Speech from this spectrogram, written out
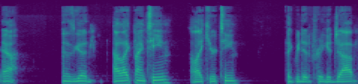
Yeah, that was good. I like my team. I like your team. I think we did a pretty good job.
